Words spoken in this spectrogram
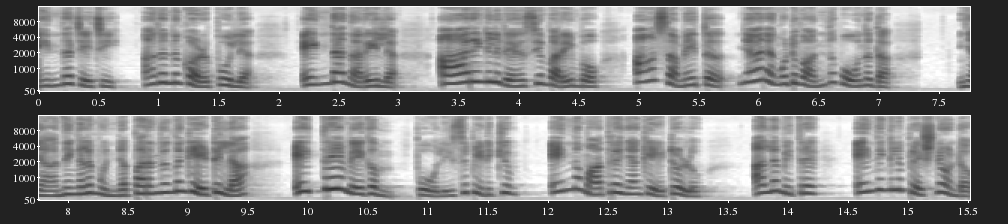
എന്താ ചേച്ചി? അതൊന്നും കുഴപ്പമില്ല. എന്താന്നറിയില്ല. ആരെങ്കിലും രഹസ്യം പറയുമ്പോൾ ആ സമയത്ത് ഞാൻ അങ്ങോട്ട് വന്നു പോകുന്നതാ. ഞാൻ നിങ്ങളെ മുന്നേ പറഞ്ഞൊന്നും കേട്ടില്ല. എത്രയും വേഗം പോലീസ് പിടിക്കും എന്ന് മാത്രമേ ഞാൻ കേട്ടുള്ളൂ. അല്ല മിത്രേ എന്തെങ്കിലും പ്രശ്നമുണ്ടോ?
